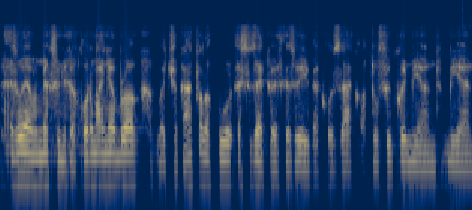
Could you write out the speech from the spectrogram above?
ez olyan, hogy megszűnik a kormányablak, vagy csak átalakul, ezt az elkövetkező évek hozzák, attól függ, hogy milyen, milyen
